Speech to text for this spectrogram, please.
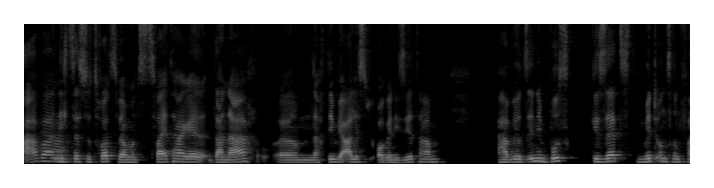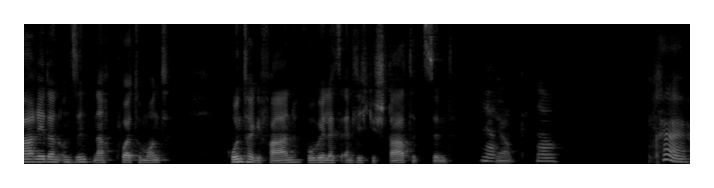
Aber ja. nichtsdestotrotz, wir haben uns zwei Tage danach, ähm, nachdem wir alles organisiert haben, haben wir uns in den Bus gesetzt mit unseren Fahrrädern und sind nach Puerto Montt runtergefahren, wo wir letztendlich gestartet sind. Ja, ja. genau. Okay.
